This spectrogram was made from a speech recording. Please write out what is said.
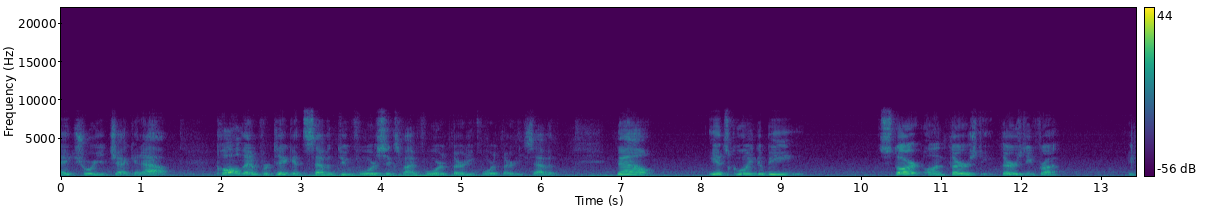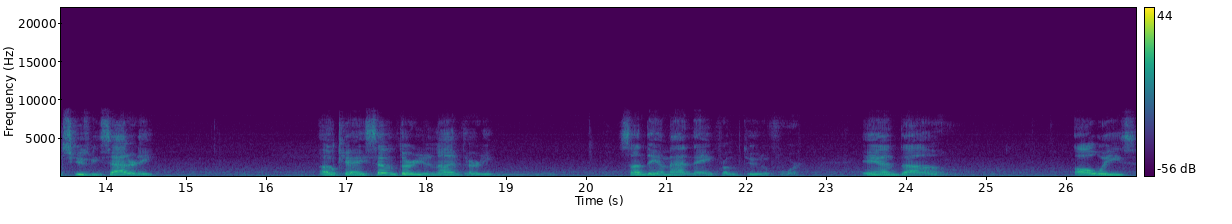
make sure you check it out. Call them for tickets 724 654 3437. Now, it's going to be start on Thursday. Thursday, Friday, excuse me, Saturday. Okay, 7:30 to 9:30. Sunday a matinee from 2 to 4. And uh, always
